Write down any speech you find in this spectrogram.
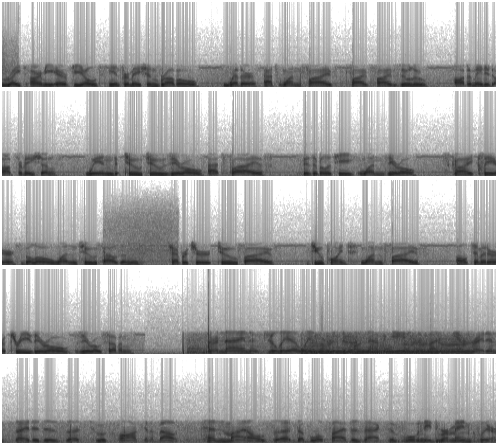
Wright Army Airfield, information Bravo, weather at 1555 Zulu, automated observation, wind 220 at 5, visibility 10, sky clear, below 12,000, temperature 25, dew point 15, altimeter 3007. Number 9, Juliet Lima, resume on navigation, advising you I'm right in sight. It is uh, 2 o'clock and about 10 miles. Uh, 005 is active. We'll need to remain clear.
